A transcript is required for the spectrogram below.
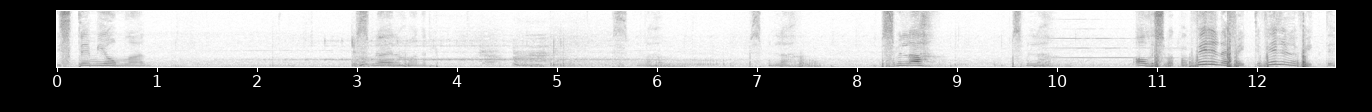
istemiyorum lan. Bismillahirrahmanirrahim. Bismillah. Bismillah. Bismillah. Bismillah. Al işte bak bak verin efekti verin efekti.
